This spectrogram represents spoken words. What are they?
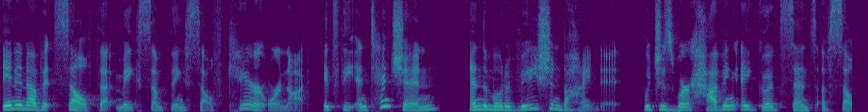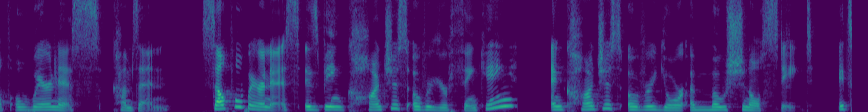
in and of itself that makes something self care or not, it's the intention and the motivation behind it which is where having a good sense of self awareness comes in. Self awareness is being conscious over your thinking and conscious over your emotional state. It's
